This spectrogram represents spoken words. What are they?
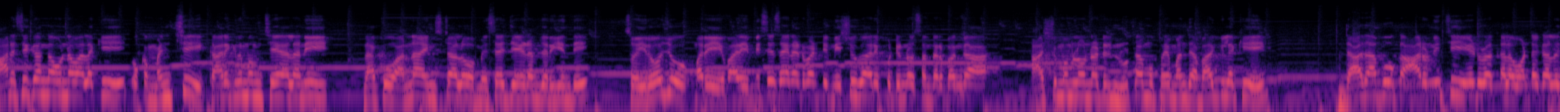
మానసికంగా ఉన్న వాళ్ళకి ఒక మంచి కార్యక్రమం చేయాలని నాకు అన్న ఇన్స్టాలో మెసేజ్ చేయడం జరిగింది. సో ఈరోజు మరి వారి మిస్సెస్ అయినటువంటి నిషు గారి పుట్టినరోజు సందర్భంగా ఆశ్రమంలో ఉన్నటువంటి నూట ముప్పై మంది అభాగ్యులకి దాదాపు ఒక ఆరు నుంచి ఏడు రకాల వంటకాలు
